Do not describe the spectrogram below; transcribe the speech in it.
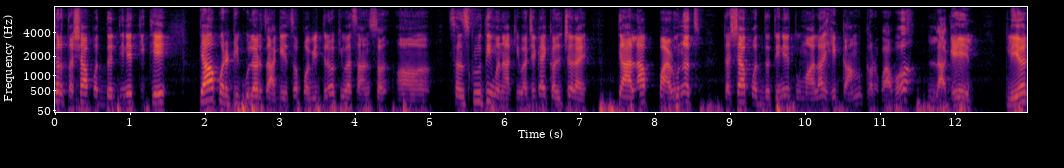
तर तशा पद्धतीने तिथे त्या पर्टिक्युलर जागेचं पवित्र किंवा सांस संस्कृती म्हणा किंवा जे काही कल्चर आहे त्याला पाळूनच तशा पद्धतीने तुम्हाला हे काम करवावं लागेल. क्लिअर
